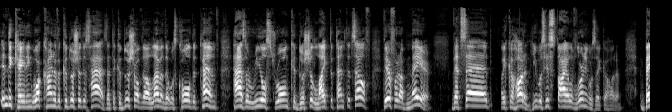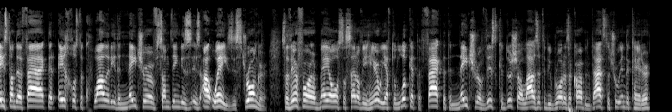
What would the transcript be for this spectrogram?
indicating what kind of a kedusha this has. That the kedusha of the 11th that was called the 10th has a real strong kedusha like the 10th itself. Therefore, Rab Meir that said Eikaharim. He was his style of learning was Eikaharim, based on the fact that Eichos, the quality, the nature of something is, is outweighs, is stronger. So therefore, May also said over here, we have to look at the fact that the nature of this kedusha allows it to be brought as a korban. That's the true indicator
